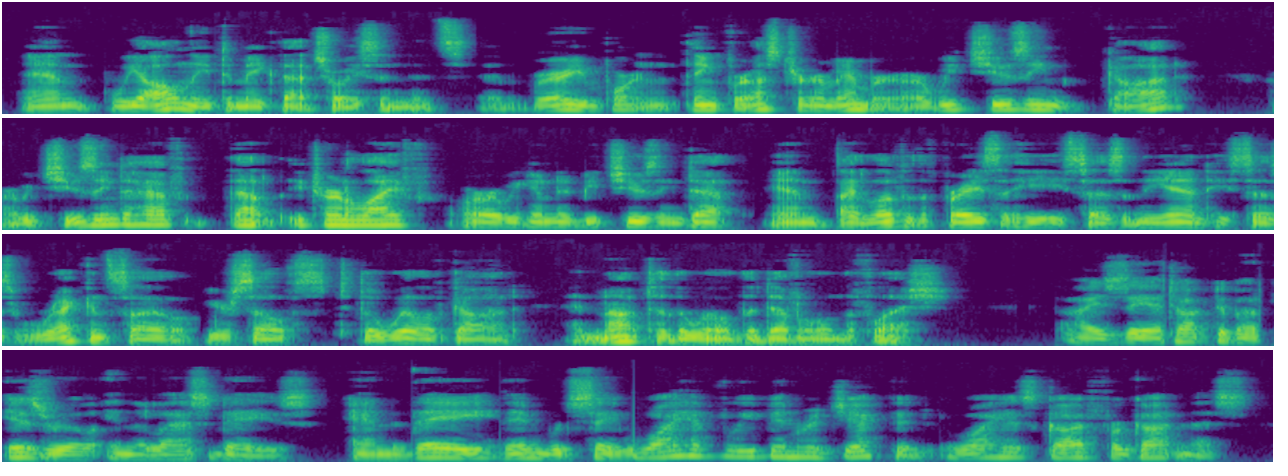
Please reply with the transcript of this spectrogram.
And we all need to make that choice. And it's a very important thing for us to remember. Are we choosing God? Are we choosing to have that eternal life or are we going to be choosing death? And I love the phrase that he says in the end. He says, reconcile yourselves to the will of God and not to the will of the devil in the flesh. Isaiah talked about Israel in the last days, and they then would say, Why have we been rejected? Why has God forgotten us?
